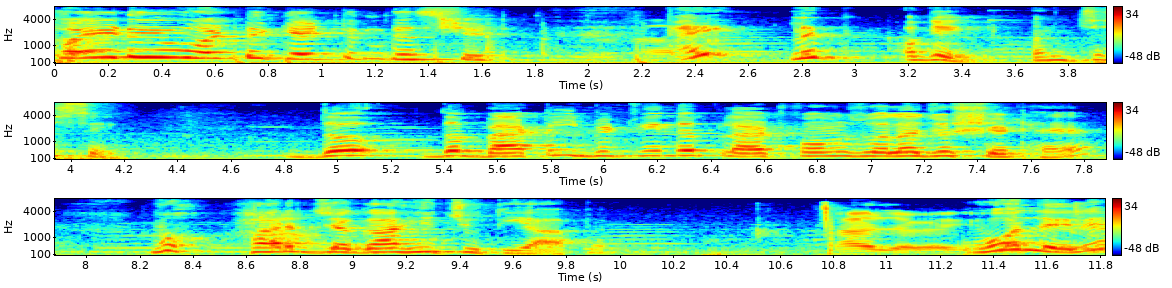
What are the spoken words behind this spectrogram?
why do you want to get in this shit भाई like okay I am just saying the the battle between the platforms वाला जो शिट है वो हर हाँ। जगह ही चुतिया आप है। हर जगह वो ले ले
